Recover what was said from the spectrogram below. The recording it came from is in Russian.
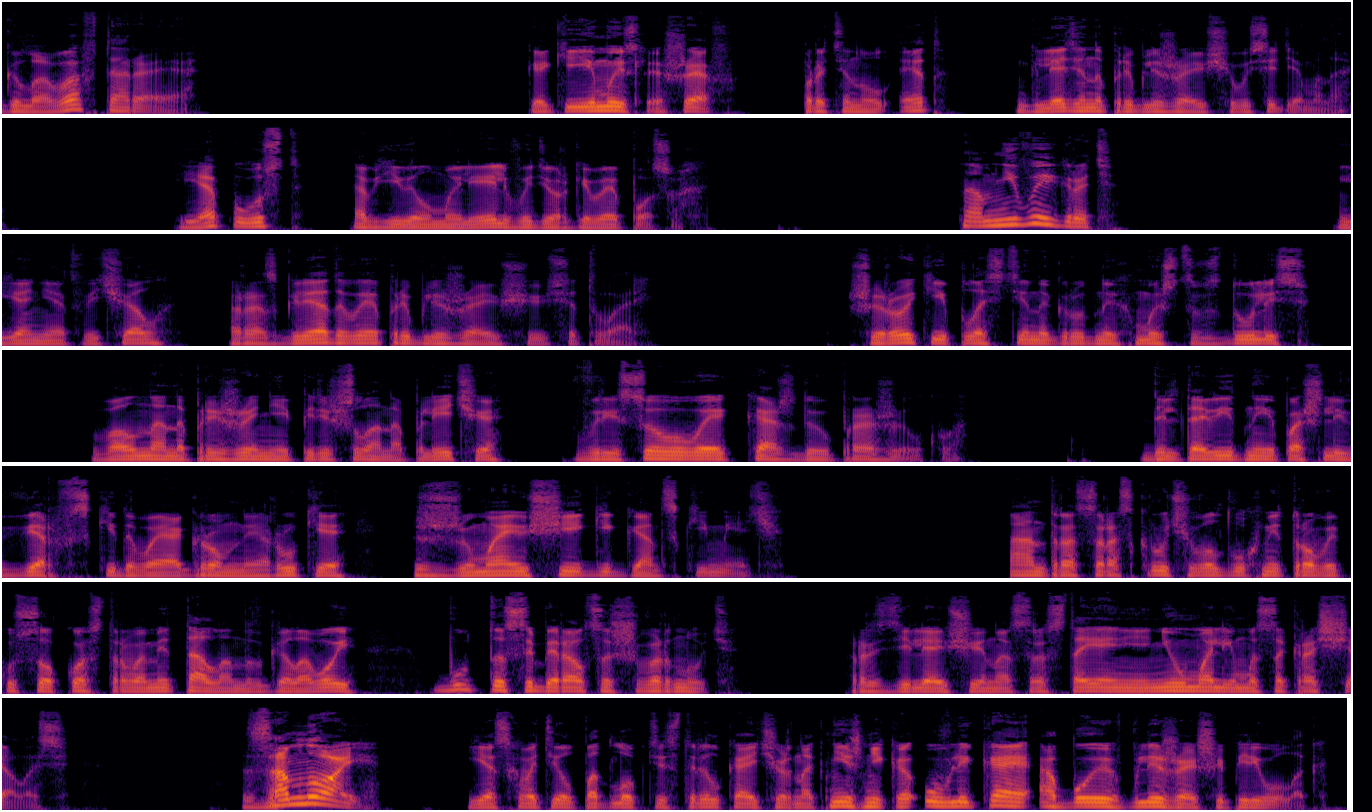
Глава вторая. «Какие мысли, шеф?» — протянул Эд, глядя на приближающегося демона. «Я пуст», — объявил Мэлиэль, выдергивая посох. «Нам не выиграть!» Я не отвечал, разглядывая приближающуюся тварь. Широкие пластины грудных мышц вздулись, волна напряжения перешла на плечи, вырисовывая каждую прожилку. Дельтовидные пошли вверх, вскидывая огромные руки, сжимающие гигантский меч. Андрос раскручивал двухметровый кусок острого металла над головой, будто собирался швырнуть. Разделяющее нас расстояние неумолимо сокращалось. «За мной!» Я схватил под локти стрелка и чернокнижника, увлекая обоих в ближайший переулок.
